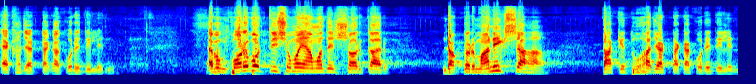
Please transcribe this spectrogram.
এক হাজার টাকা করে দিলেন। এবং পরবর্তী সময়ে আমাদের সরকার ডক্টর মানিক সাহা তাকে দু হাজার টাকা করে দিলেন।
